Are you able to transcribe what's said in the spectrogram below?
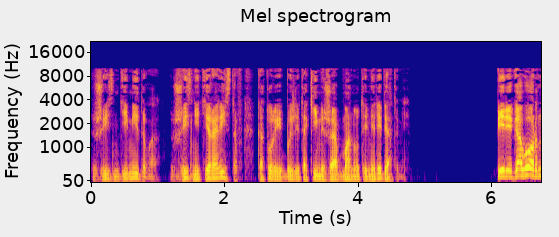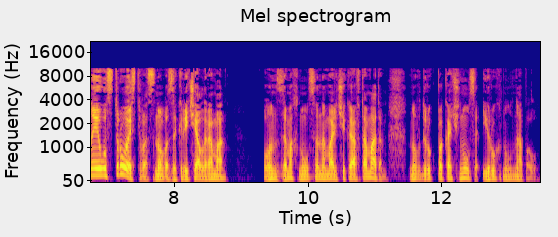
жизнь Демидова, жизни террористов, которые были такими же обманутыми ребятами. «Переговорное устройство!» — снова закричал Роман. Он замахнулся на мальчика автоматом, но вдруг покачнулся и рухнул на пол.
